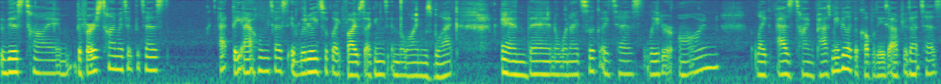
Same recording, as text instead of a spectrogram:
This time, the first time I took the test, at the at home test, it literally took like five seconds and the line was black. And then when I took a test later on, like as time passed, maybe like a couple days after that test,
